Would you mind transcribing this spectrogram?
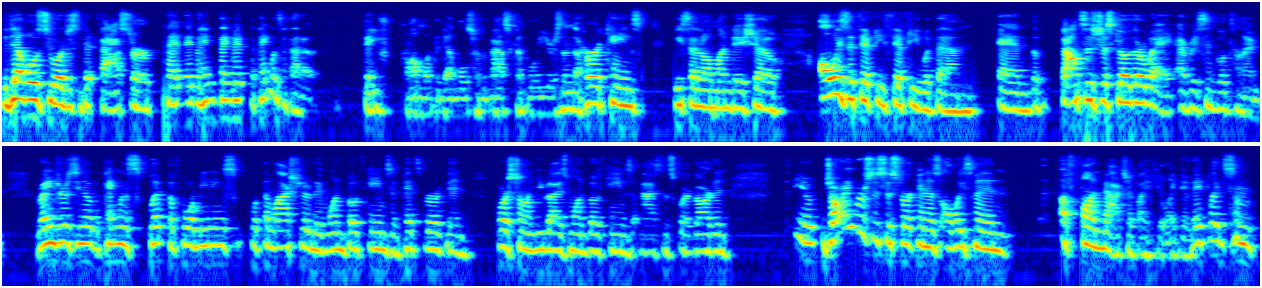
the Devils, who are just a bit faster, they, they, they, the Penguins have had a big problem with the Devils for the past couple of years. And the Hurricanes, we said it on Monday show, always a 50 50 with them and the bounces just go their way every single time. Rangers, you know, the Penguins split the four meetings with them last year. They won both games in Pittsburgh. Then, of course, Sean, you guys won both games at Madison Square Garden. You know, Jarry versus Shesterkin has always been a fun matchup. I feel like they played some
